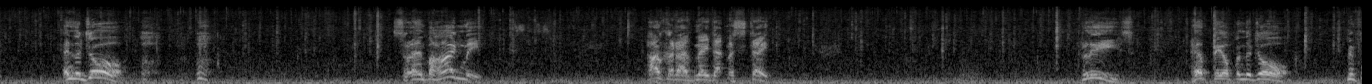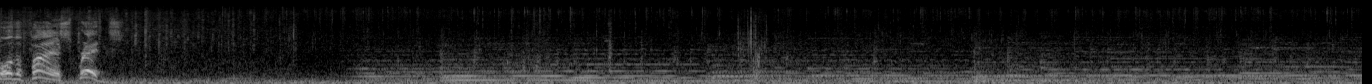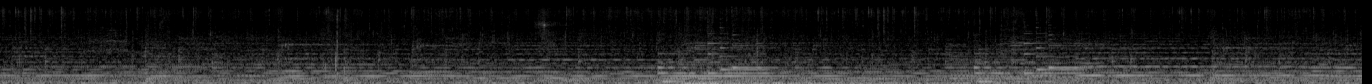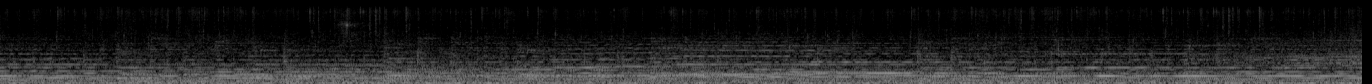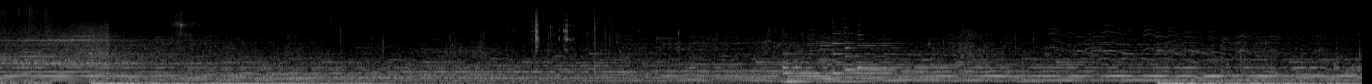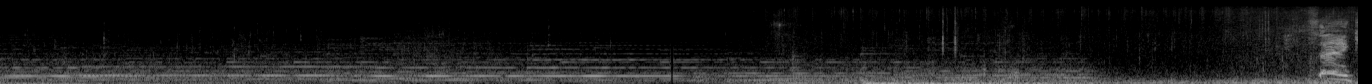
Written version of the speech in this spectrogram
and the door slammed behind me. How could I have made that mistake? Please, help me open the door before the fire spreads.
